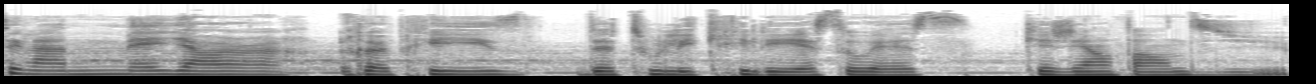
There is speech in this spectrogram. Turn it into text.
C'est la meilleure reprise de tous les cris les SOS que j'ai entendu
